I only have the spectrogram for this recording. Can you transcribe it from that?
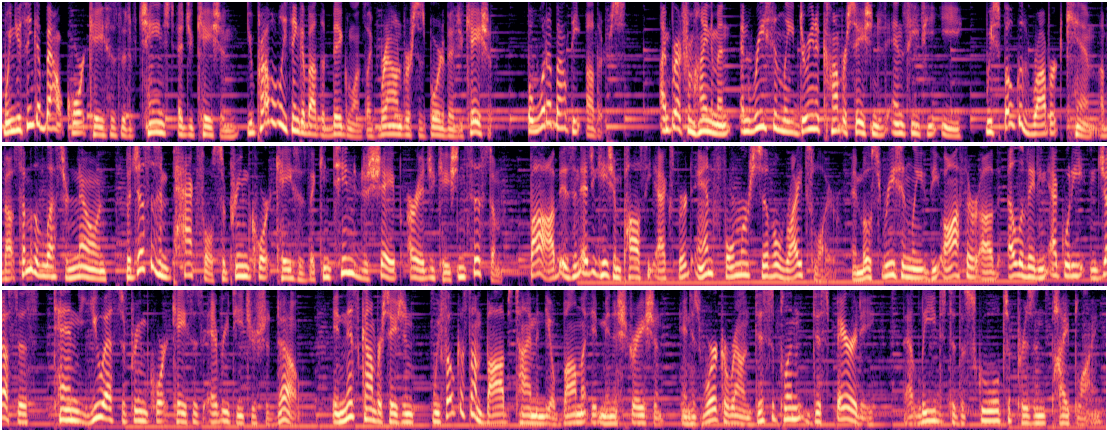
When you think about court cases that have changed education, you probably think about the big ones like Brown versus Board of Education. But what about the others? I'm Brett from Heinemann, and recently, during a conversation at NCTE, we spoke with Robert Kim about some of the lesser known, but just as impactful Supreme Court cases that continue to shape our education system. Bob is an education policy expert and former civil rights lawyer, and most recently, the author of Elevating Equity and Justice 10 U.S. Supreme Court Cases Every Teacher Should Know. In this conversation, we focused on Bob's time in the Obama administration and his work around discipline disparity that leads to the school to prison pipeline.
